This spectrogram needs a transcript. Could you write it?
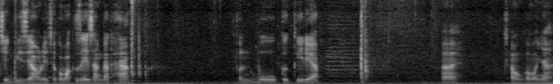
trên video để cho các bác dễ dàng đặt hàng. Phần bô cực kỳ đẹp. Đây Trong các bác nhá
